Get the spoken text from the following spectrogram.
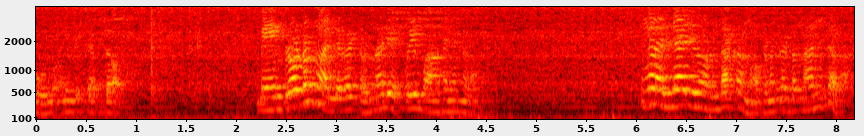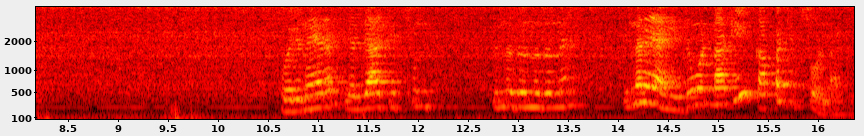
പോകുന്നു. അതിന്റെ ശബ്ദമാണ് മെയിൻ റോഡൊന്നും അല്ല കേട്ടോ. എന്നാലും എപ്പോഴും വാഹനങ്ങളാണ്. നിങ്ങളെല്ലാവരും ഇത് ഉണ്ടാക്കാൻ നോക്കണം കേട്ടോ. നല്ലതാണ് ഒരു നേരം എല്ലാ ചിപ്സും തിന്ന് തിന്ന് തിന്ന് ഇന്നലെ ഞാൻ ഇതും ഉണ്ടാക്കി കപ്പ ചിപ്സും ഉണ്ടാക്കി.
